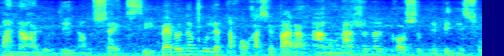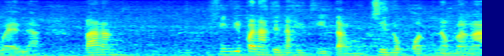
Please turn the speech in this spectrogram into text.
Panalo din, ang sexy. Pero nagulat ako kasi parang ang national costume ni Venezuela, parang hindi pa natin nakikitang sinuot ng mga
